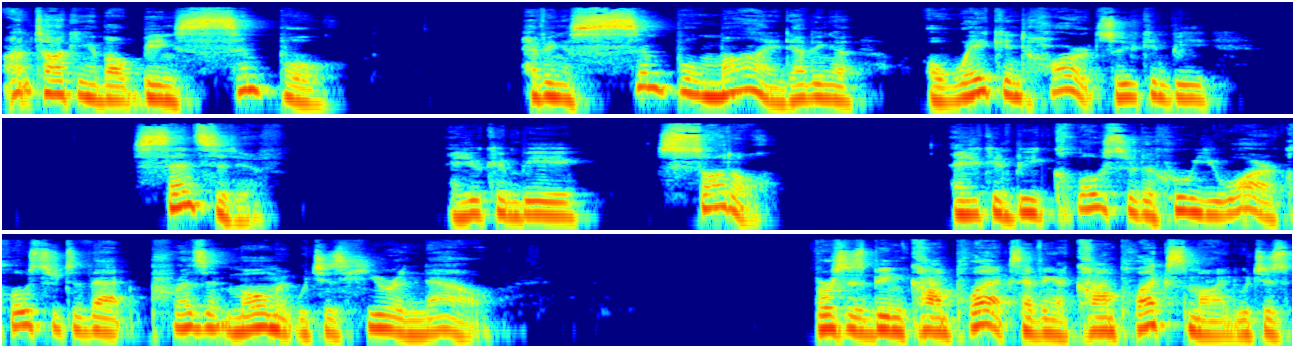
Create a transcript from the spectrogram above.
I'm talking about being simple, having a simple mind, having a awakened heart so you can be sensitive and you can be subtle and you can be closer to who you are, closer to that present moment, which is here and now versus being complex, having a complex mind, which is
